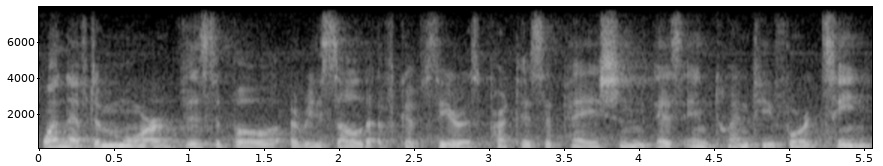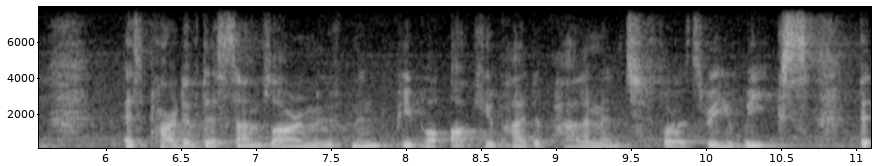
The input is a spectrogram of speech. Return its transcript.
One of the more visible result of GovZero's participation is in 2014. As part of the Sunflower Movement, people occupied the parliament for three weeks, de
